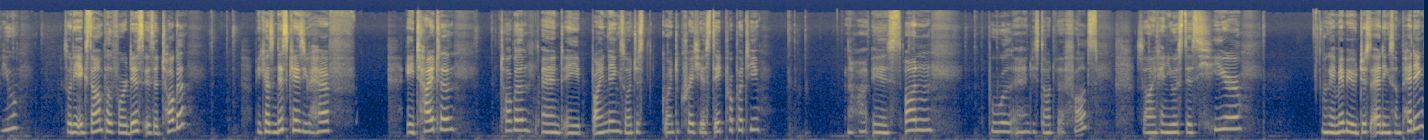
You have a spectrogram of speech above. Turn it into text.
view. So the example for this is a toggle, because in this case you have a title toggle and a binding. So I'm just going to create here a state property. Is on bool and we start with false. So I can use this here. Okay, maybe we're just adding some padding.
